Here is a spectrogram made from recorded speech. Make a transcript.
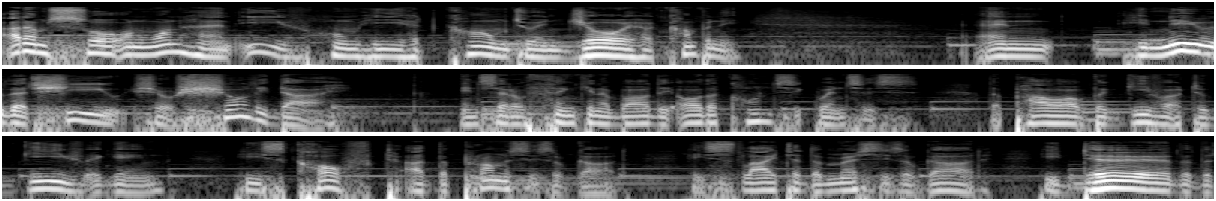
Adam saw on one hand Eve, whom he had come to enjoy her company, and he knew that she shall surely die. Instead of thinking about the other consequences, the power of the giver to give again, he scoffed at the promises of God. He slighted the mercies of God. He dared the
